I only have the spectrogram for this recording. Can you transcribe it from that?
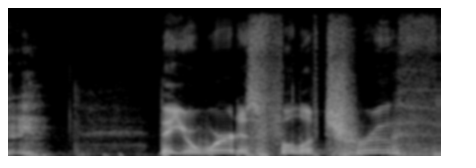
that your word is full of truth,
